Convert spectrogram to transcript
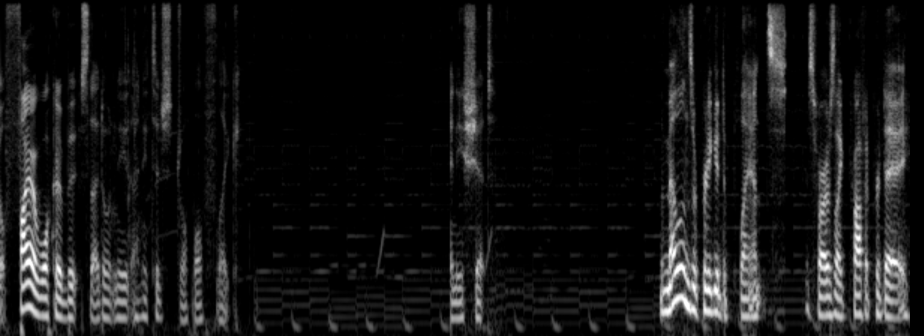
Got firewalker boots that I don't need. I need to just drop off like any shit. The melons are pretty good to plant as far as like profit per day.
